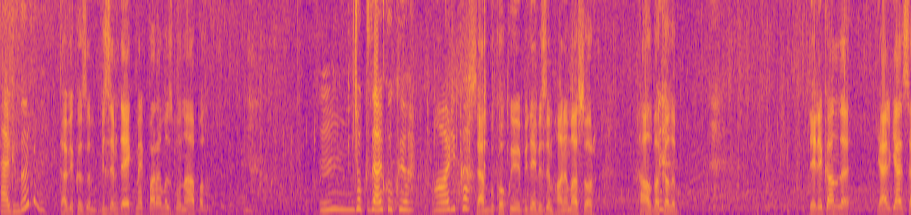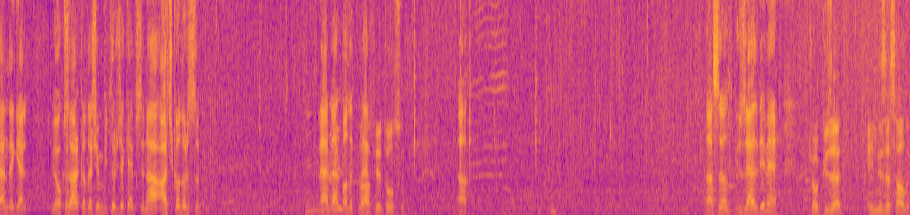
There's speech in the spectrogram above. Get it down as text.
Her gün böyle mi? Tabii kızım bizim de ekmek paramız bu ne yapalım. Hmm, çok güzel kokuyor. Harika. Sen bu kokuyu bir de bizim hanıma sor. Al bakalım. Delikanlı gel gel sen de gel. Yoksa arkadaşım bitirecek hepsini ha aç kalırsın. Ver ver balık ver. Afiyet olsun. Al. Nasıl? Güzel değil mi? Çok güzel. Elinize sağlık.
